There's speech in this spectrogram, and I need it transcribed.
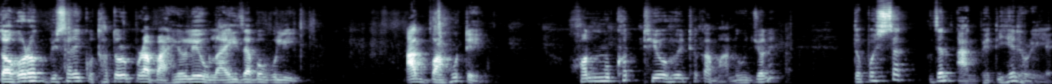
তগৰক বিচাৰি কোঠাটোৰ পৰা বাহিৰলৈ ওলাই যাব বুলি আগবাঢ়োতেই সন্মুখত থিয় হৈ থকা মানুহজনে তপস্যাক যেন আগভেটিহে ধৰিলে।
